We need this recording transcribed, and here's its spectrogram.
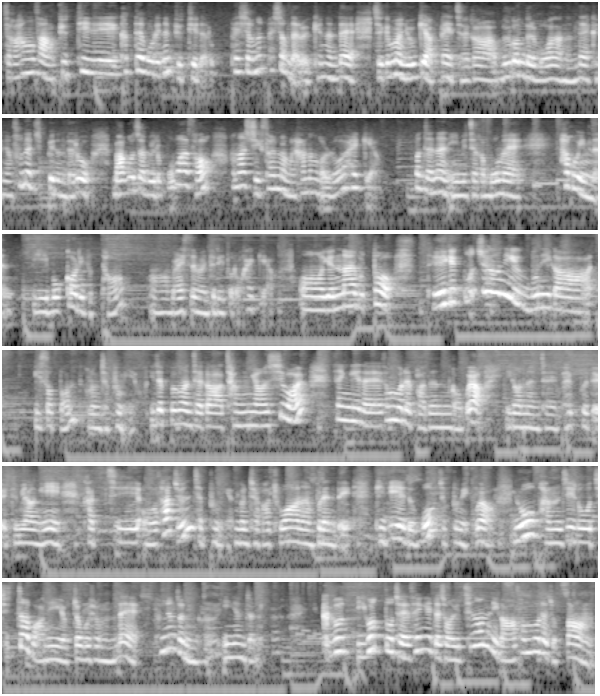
제가 항상 뷰티 카테고리는 뷰티대로 패션은 패션대로 이렇게 했는데 지금은 여기 앞에 제가 물건들을 모아놨는데 그냥 손에 집히는 대로 마구잡이로 뽑아서 하나씩 설명을 하는 걸로 할게요. 첫 번째는 이미 제가 몸에 하고 있는 이 목걸이부터 어, 말씀을 드리도록 할게요. 어, 옛날부터 되게 꾸준히 문의가 있었던 그런 제품이에요. 이 제품은 제가 작년 10월 생일에 선물을 받은 거고요. 이거는 제 베프들 두 명이 같이 어, 사준 제품이에요. 이건 제가 좋아하는 브랜드인 디디에 드보 제품이고요. 이 반지도 진짜 많이 여쭤보셨는데 3년 전인가요? 2년 전인가요? 그것, 이것도 제 생일 때 저희 친언니가 선물해줬던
